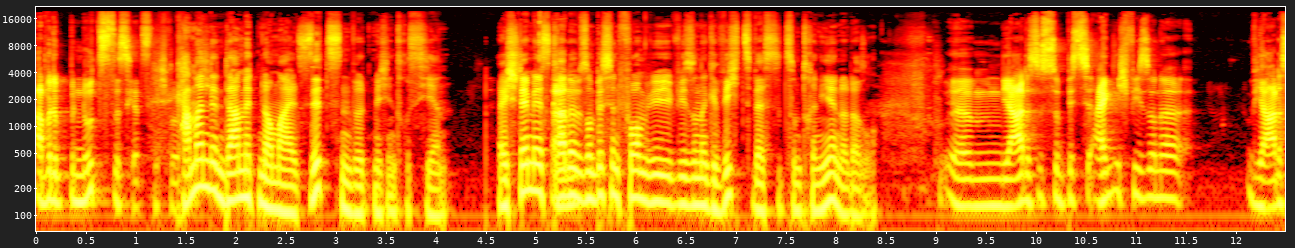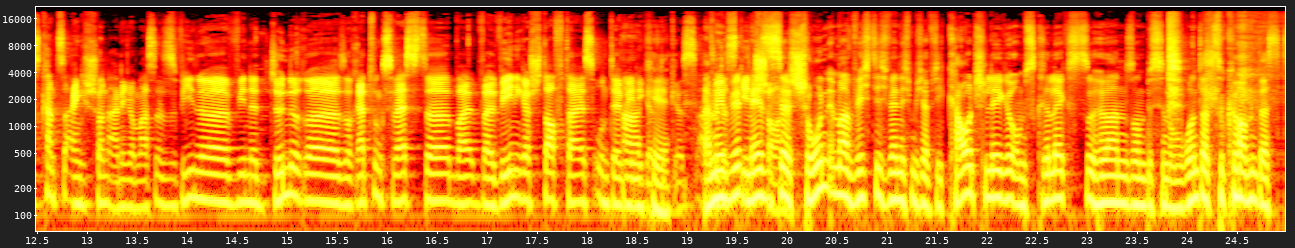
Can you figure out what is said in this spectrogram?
aber du benutzt es jetzt nicht wirklich. Kann man denn damit normal sitzen, würde mich interessieren. Weil ich stelle mir jetzt gerade ähm, so ein bisschen vor, wie, wie so eine Gewichtsweste zum Trainieren oder so. Ähm, ja, das ist so ein bisschen eigentlich wie so eine ja, das kannst du eigentlich schon einigermaßen. Also wie eine, wie eine dünnere so Rettungsweste, weil, weil weniger Stoff da ist und der ah, weniger okay. dick ist. Also mir, mir ist es ja schon immer wichtig, wenn ich mich auf die Couch lege, um Skrillex zu hören, so ein bisschen um runterzukommen, dass,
